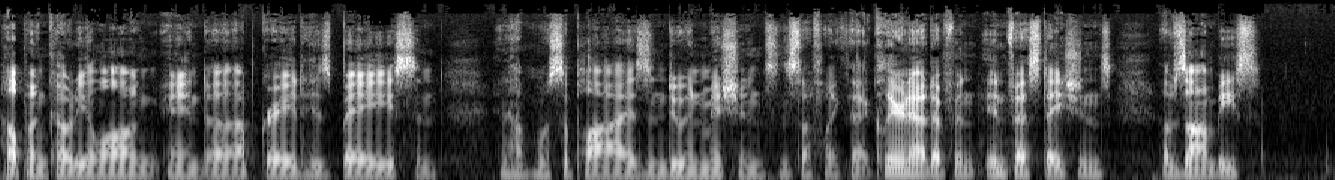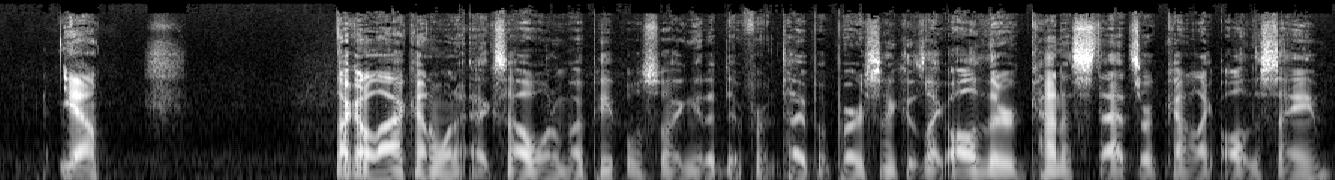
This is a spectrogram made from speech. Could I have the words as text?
helping Cody along and uh, upgrade his base and and helping with supplies and doing missions and stuff like that, clearing out infestations of zombies. Yeah. Not gonna lie, I kind of want to exile one of my people so I can get a different type of person because like all their kind of stats are kind of like all the same,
